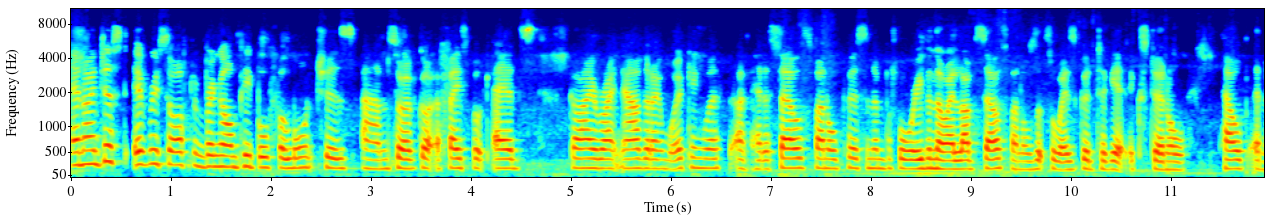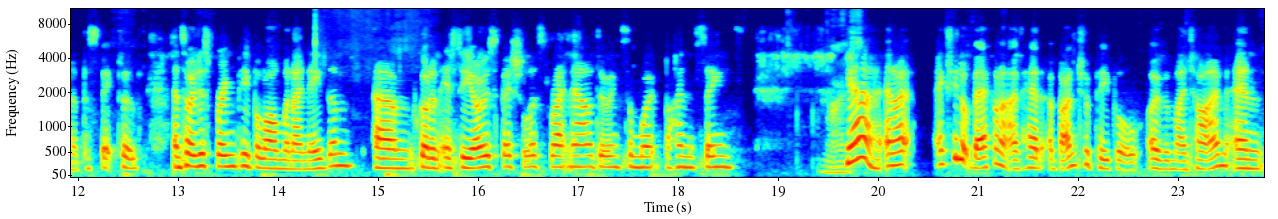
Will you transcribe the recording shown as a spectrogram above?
And I just every so often bring on people for launches. Um, so I've got a Facebook ads guy right now that I'm working with. I've had a sales funnel person in before. Even though I love sales funnels, it's always good to get external help and a perspective. And so I just bring people on when I need them. Um, got an SEO specialist right now doing some work behind the scenes. Nice. Yeah, and I actually look back on it. I've had a bunch of people over my time, and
